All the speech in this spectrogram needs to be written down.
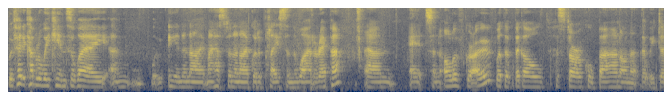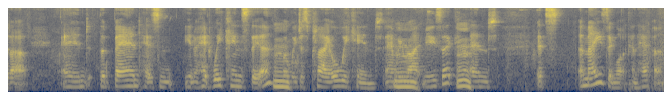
We've had a couple of weekends away. Um, Ian and I, my husband and I, have got a place in the Wairarapa. Um, it's an olive grove with a big old historical barn on it that we did up. And the band has, you know, had weekends there mm. when we just play all weekend and we mm. write music. Mm. And it's amazing what can happen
